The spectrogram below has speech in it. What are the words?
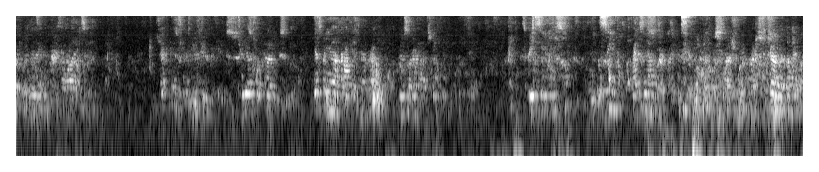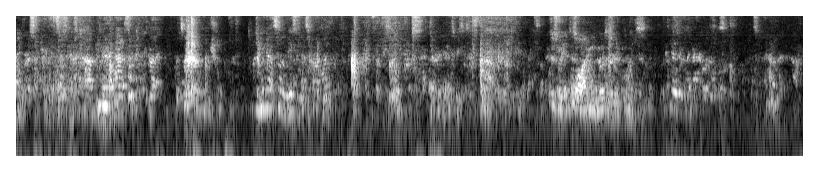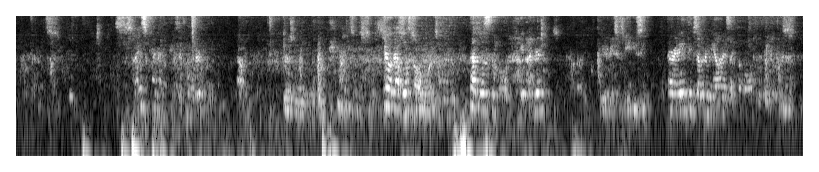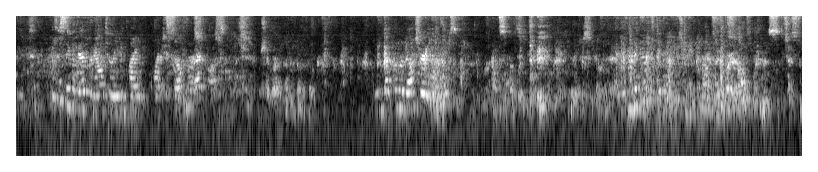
There's no. that was the goal, eight hundred, Database is ABC. Or anything seven and beyond is like the goal. Just leave it there for now until you can find one yourself or. We've got from the now.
